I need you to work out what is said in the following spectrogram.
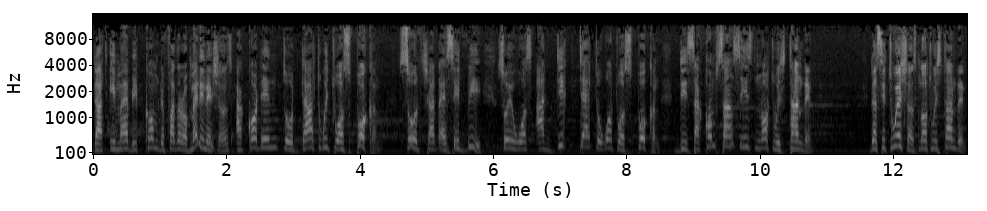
That he might become the father of many nations according to that which was spoken. So shall I say it be. So he was addicted to what was spoken. The circumstances notwithstanding. The situations notwithstanding.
